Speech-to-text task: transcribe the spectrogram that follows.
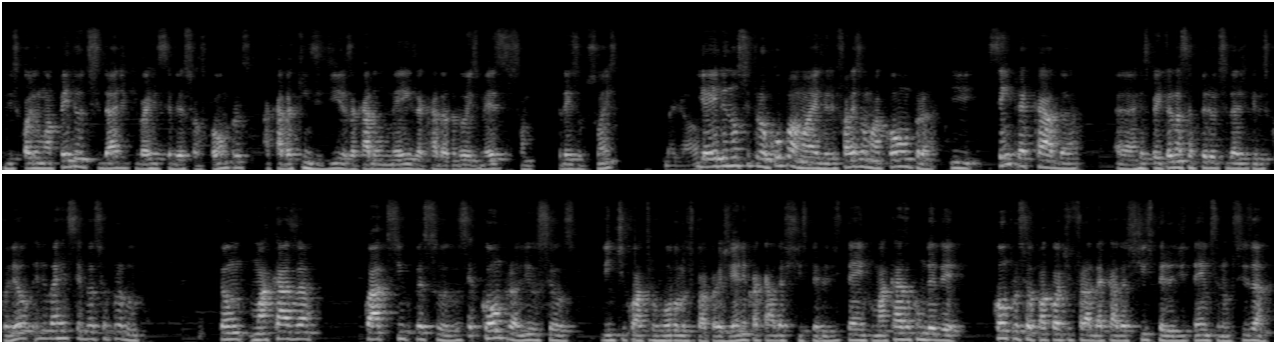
ele escolhe uma periodicidade que vai receber suas compras, a cada 15 dias, a cada um mês, a cada dois meses, são três opções. Legal. E aí ele não se preocupa mais, ele faz uma compra e sempre a cada, é, respeitando essa periodicidade que ele escolheu, ele vai receber o seu produto. Então, uma casa, quatro, cinco pessoas, você compra ali os seus 24 rolos de papel higiênico a cada X período de tempo. Uma casa com bebê, compra o seu pacote de fralda a cada X período de tempo, você não precisa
